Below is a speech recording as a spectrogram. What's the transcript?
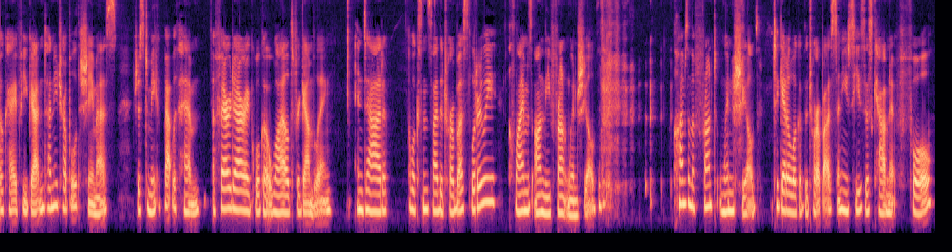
okay, if you get into any trouble with Seamus, just to make a bet with him, a fair Derek will go wild for gambling. And dad looks inside the tour bus, literally climbs on the front windshield. climbs on the front windshield to get a look at the tour bus and he sees this cabinet full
